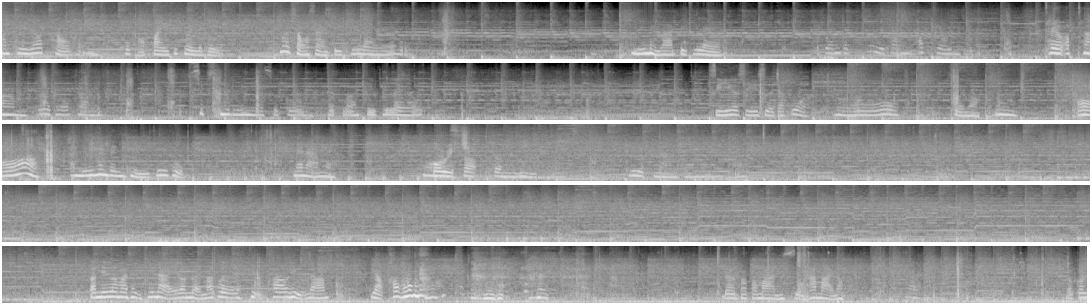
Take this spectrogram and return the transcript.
มันคือยอดเขาของภูเขาไฟที่เคยระเบิด เมื่อสองแสนปีที่แล้ว นี่หนึ่งล้านปีที่แล้วตรงกับชื่อทางออฟเทลจริงๆ Tale of Time เออ Tale of Time six million years ago หกล้านปีที่แล้ว สีกับสีเสือจากกัวโอ้โหสวยเนาะ อืม อ๋อ อันนี้มันเป็นหินที่ถูก แม่น้ำไงแม่น้ำ Porridge เซาะจนเรียบนานไป ตอนนี้เรามาถึงที่ไหนเราเหนื่อยมากเลย หิวข้าวหิวน้ำอยากเข้าห้องน้ำเดินมาประมาณสี่ห้าไมล์เนาะแล้วก็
